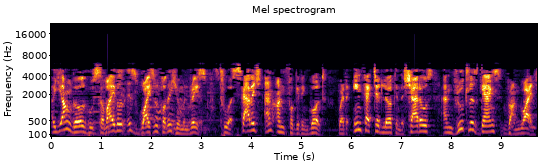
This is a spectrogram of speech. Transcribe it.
a young girl whose survival is vital for the human race, through a savage and unforgiving world, where the infected lurk in the shadows and ruthless gangs run wild.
